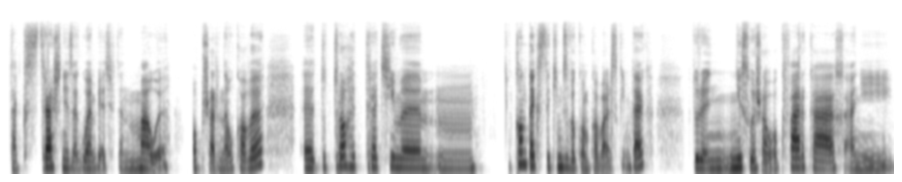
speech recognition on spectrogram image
tak strasznie zagłębiać w ten mały obszar naukowy, e, to trochę tracimy mm, kontekst takim zwykłym Kowalskim, tak? który nie słyszał o kwarkach, ani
